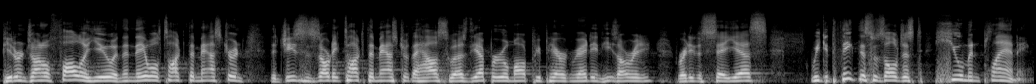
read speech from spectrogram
Peter and John will follow you, and then they will talk to the master. And that Jesus has already talked to the master of the house who has the upper room all prepared and ready, and he's already ready to say yes. We could think this was all just human planning.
